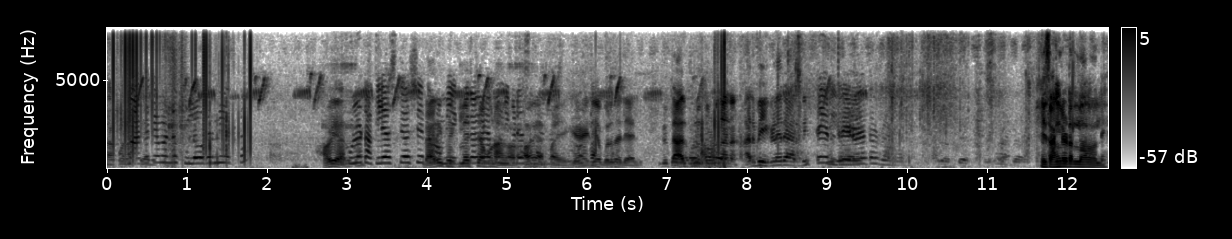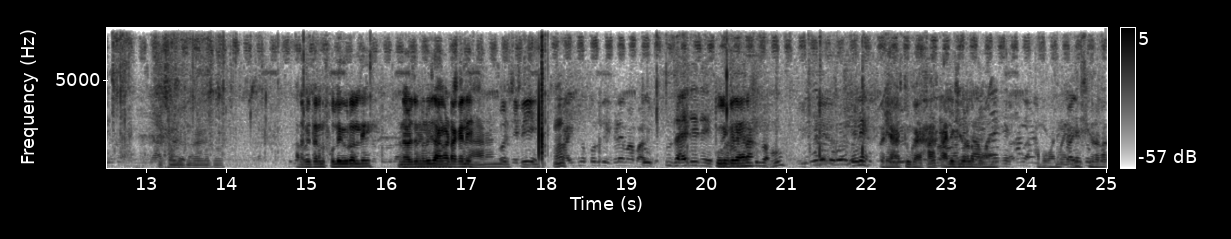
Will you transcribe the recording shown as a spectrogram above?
मागं काय म्हणलं फुलं वगैरे नाही आहेत का? हो यार. फुलं टाकले असते असे हो. हे चांगले लावले आता मित्रांनो फुलं घेऊन आले. नरदेव नवरीच्या अंगा टाकायले. तू तिकडे आहे ना अरे यार तू काय हा खाली शिवराला भवानी. हा भवानी खाली शिवराला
